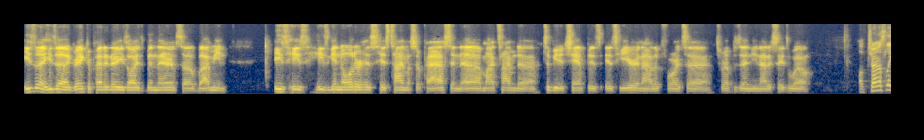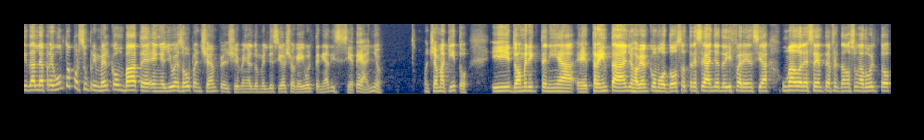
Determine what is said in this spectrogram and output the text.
he's a he's a great competitor. He's always been there. So, but I mean, he's he's he's getting older. His his time has surpassed, and uh, my time to to be the champ is is here, and I look forward to to represent the United States well. I'll translate that. Le pregunto por su primer combate en el US Open Championship en el 2018. Gable tenía 17 años. Un chamaquito. Y Dominic tenía 30 eh, años, habían como 12 o 13 años de diferencia, un adolescente enfrentándose a un adulto.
